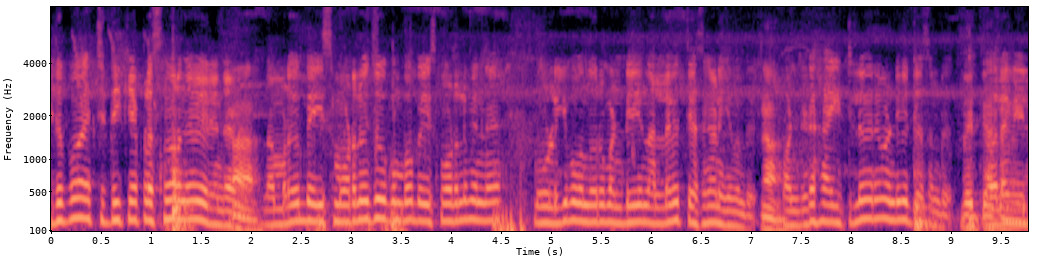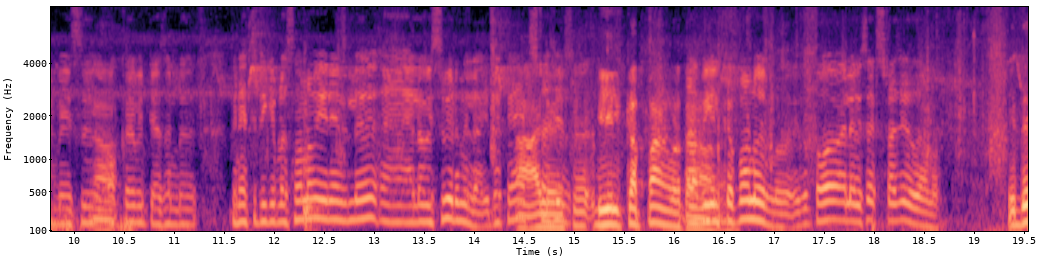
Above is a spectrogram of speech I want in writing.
ഇതിപ്പോ എച്ച് ഡി കെ പ്ലസ് എന്ന് പറഞ്ഞ വേരിയന്റ് ആണ്. നമ്മൾ ബേസ് മോഡൽ വെച്ച് നോക്കുമ്പോൾ ബേസ് മോഡൽ പിന്നെ മുകളിലേക്ക് പോകുന്ന ഒരു വണ്ടി നല്ല വ്യത്യാസം കാണിക്കുന്നുണ്ട്. വണ്ടിയുടെ ഹൈറ്റിൽ വരെ വണ്ടി വ്യത്യാസമുണ്ട്. വ്യത്യാസം അതുപോലെ വീൽ ബേസ് ഒക്കെ വ്യത്യാസമുണ്ട്. പിന്നെ എച്ച് ഡി കെ പ്ലസ് എന്ന് പറഞ്ഞ വേരിയന്റിൽ അലോയ്സ് വരുന്നില്ല. ഇതൊക്കെ വീൽ കപ്പാണ് വീൽ കപ്പാണ് വരുന്നത്. ഇതിപ്പോ അലോയ്സ് എക്സ്ട്രാ ചെയ്തതാണ്. ഇത്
